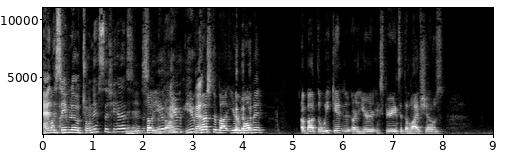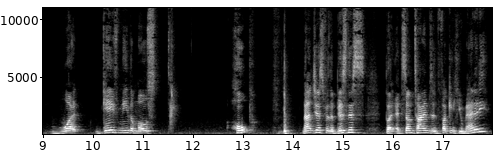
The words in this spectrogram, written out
And my- the same little chones that she has. Mm-hmm. so you The thong? you you Yeah. gushed about your moment about the weekend or your experience at the live shows. What gave me the most hope, not just for the business, but at sometimes in fucking humanity,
